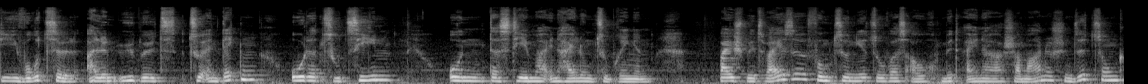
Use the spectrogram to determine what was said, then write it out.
die Wurzel allen Übels zu entdecken oder zu ziehen und das Thema in Heilung zu bringen. Beispielsweise funktioniert sowas auch mit einer schamanischen Sitzung,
